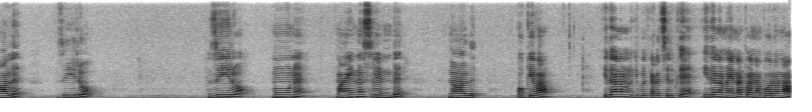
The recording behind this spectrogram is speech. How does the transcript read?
நாலு ஜீரோ ஜீரோ மூணு மைனஸ் ரெண்டு நாலு. ஓகேவா இதான் நம்மளுக்கு இப்போ கிடச்சிருக்கு. இதை நம்ம என்ன பண்ண போகிறோன்னா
